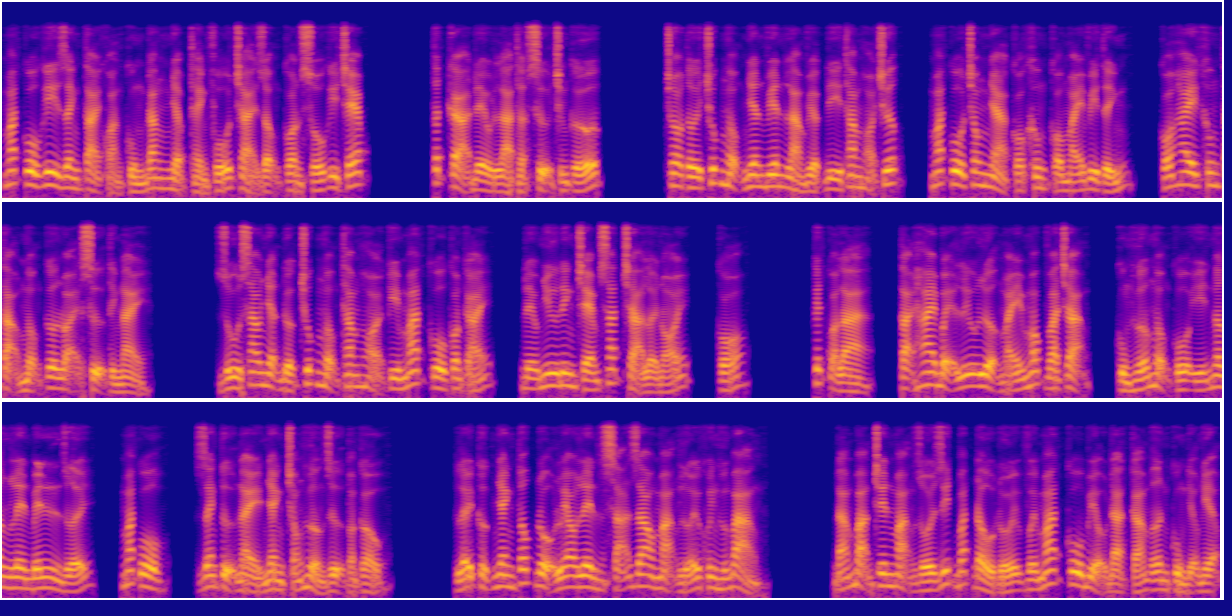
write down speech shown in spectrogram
mắt cô ghi danh tài khoản cùng đăng nhập thành phố trải rộng con số ghi chép. Tất cả đều là thật sự chứng cớ cho tới chúc mộng nhân viên làm việc đi thăm hỏi trước, mắt cô trong nhà có không có máy vi tính, có hay không tạo mộng cơ loại sự tình này. Dù sao nhận được chúc mộng thăm hỏi kim mắt cô con cái, đều như đinh chém sát trả lời nói, có. Kết quả là, tại hai bệ lưu lượng máy móc va chạm, cùng hướng mộng cố ý nâng lên bên dưới mắt cô, danh tự này nhanh chóng hưởng dự toàn cầu. Lấy cực nhanh tốc độ leo lên xã giao mạng lưới khuynh hướng bảng. Đám bạn trên mạng rối rít bắt đầu đối với mắt cô biểu đạt cảm ơn cùng điệu niệm.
